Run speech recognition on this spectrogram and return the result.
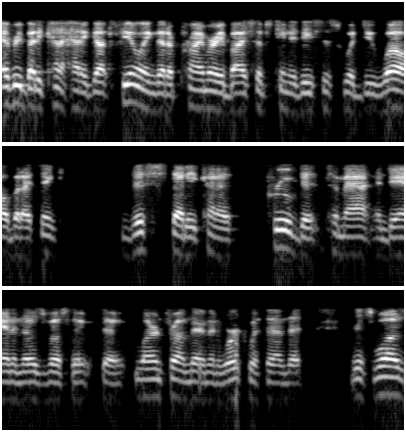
everybody kind of had a gut feeling that a primary biceps tenodesis would do well, but I think this study kind of proved it to Matt and Dan and those of us that, that learned from them and worked with them that this was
